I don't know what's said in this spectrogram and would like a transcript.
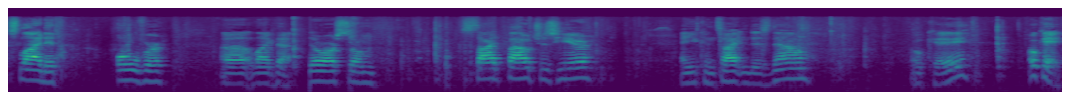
slide it over uh, like that. There are some side pouches here and you can tighten this down. Okay. Okay,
